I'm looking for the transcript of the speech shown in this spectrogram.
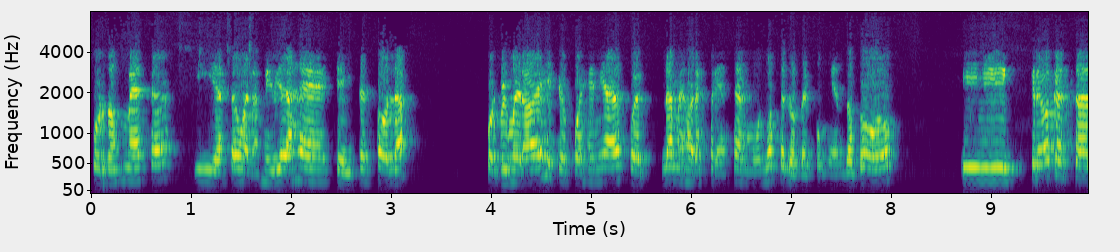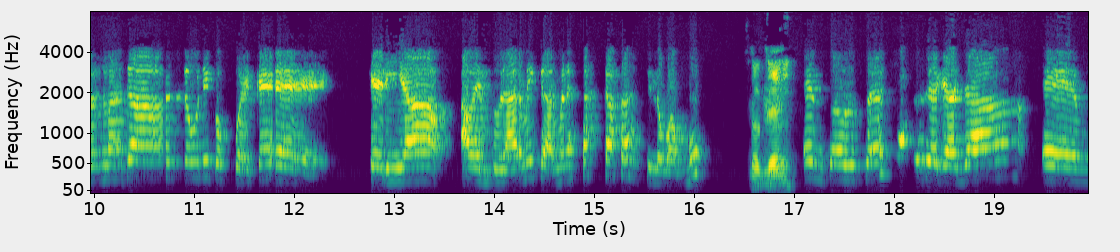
por dos meses y ese, bueno, es mi viaje que hice sola por primera vez y que fue genial, fue la mejor experiencia del mundo, se lo recomiendo a todos. Y creo que estar allá lo único fue que quería aventurarme y quedarme en estas casas estilo bambú. Ok. Entonces, cuando llegué allá, eh,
